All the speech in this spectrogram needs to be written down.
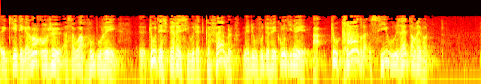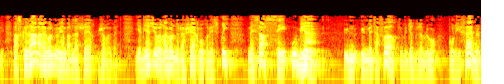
euh, qui est également en jeu. À savoir, vous pouvez euh, tout espérer si vous n'êtes que faible, mais vous devez continuer à tout craindre si vous êtes en révolte. Parce que là, la révolte ne vient pas de la chair, je regrette. Il y a bien sûr une révolte de la chair contre l'esprit, mais ça, c'est ou bien une, métaphore qui veut dire tout simplement qu'on est faible,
